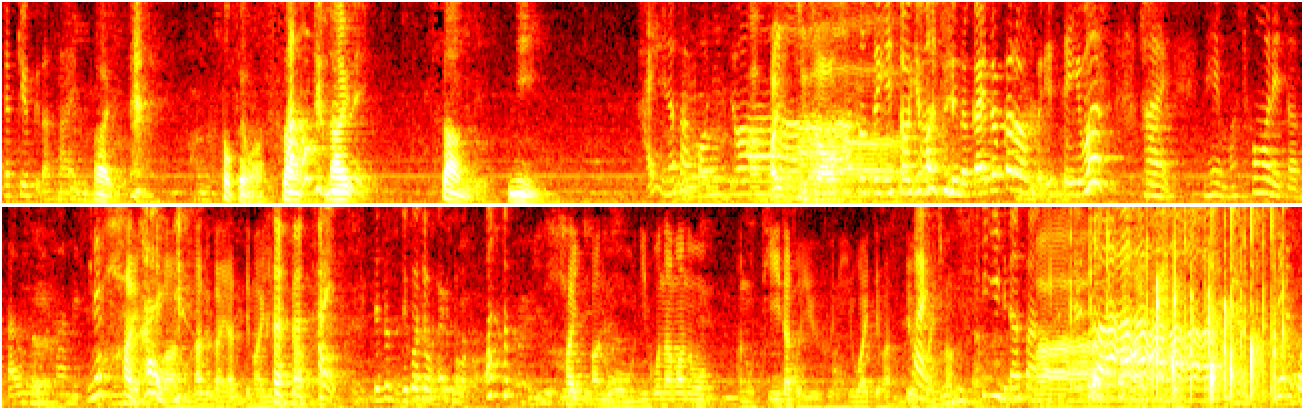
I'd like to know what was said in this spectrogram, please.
じゃあ9くださいはい。撮ってます。あ撮ってます。はい。三二。はい、皆さんこんにちは。はいこんにちは。栃木将棋祭りの会場からお送りしています。はい、ね、巻き込まれちゃった運営さんですね。はい、はい。あのなぜかやってまいりました。はい、じゃあちょっと自己紹介を。一 はいあのニコ生のあの T だというふうに言われてます。よろしくお願いします、はい、皆さん。わー。わー。出る子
